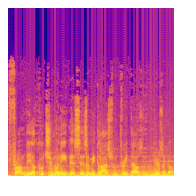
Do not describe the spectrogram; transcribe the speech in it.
from the Yalkut Shimoni. This is a midrash from 3,000 years ago.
